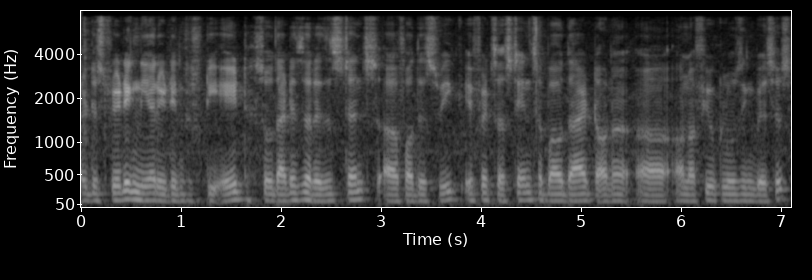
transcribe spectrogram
it is trading near 1858 so that is the resistance for this week if it sustains above that on a on a few closing basis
